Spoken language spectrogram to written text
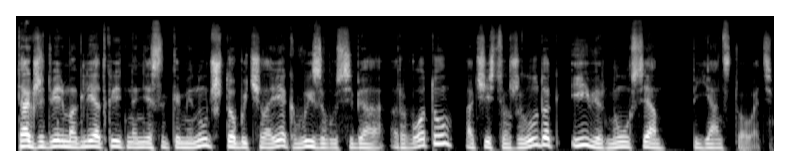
Также дверь могли открыть на несколько минут, чтобы человек вызвал у себя рвоту, очистил желудок и вернулся пьянствовать.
